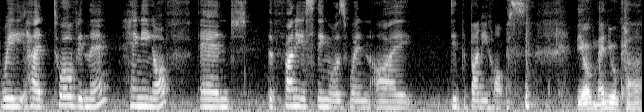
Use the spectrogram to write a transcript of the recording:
We had 12 in there hanging off, and the funniest thing was when I did the bunny hops. The old manual car.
